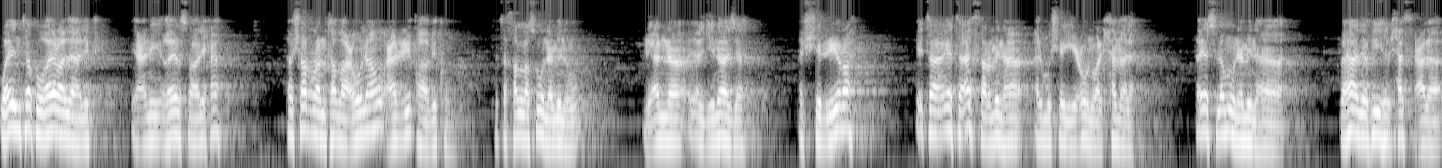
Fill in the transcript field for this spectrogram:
وإن تك غير ذلك يعني غير صالحة فشرا تضعونه عن رقابكم تتخلصون منه لأن الجنازة الشريرة يتأثر منها المشيعون والحملة فيسلمون منها. فهذا فيه الحث على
